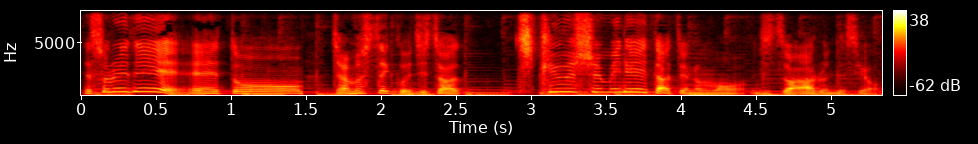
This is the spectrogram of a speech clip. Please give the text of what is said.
でそれで、えー、とジャムステック実は地球シミュレーターっていうのも実はあるんですよ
